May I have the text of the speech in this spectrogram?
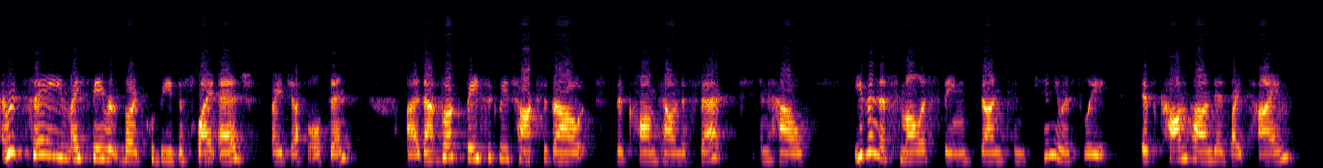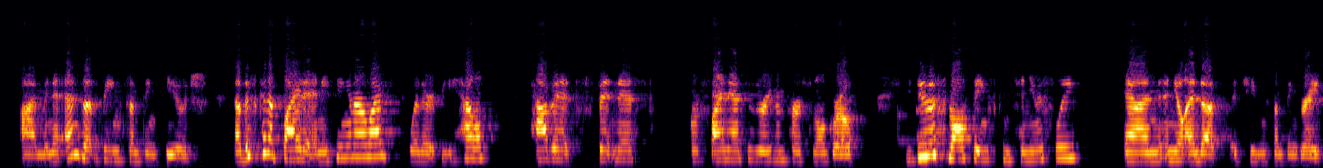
I would say my favorite book would be The Slight Edge by Jeff Olson. Uh, that book basically talks about the compound effect and how even the smallest thing done continuously is compounded by time, um, and it ends up being something huge. Now, this can apply to anything in our life, whether it be health, habits, fitness, or finances, or even personal growth. You do the small things continuously, and, and you'll end up achieving something great.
